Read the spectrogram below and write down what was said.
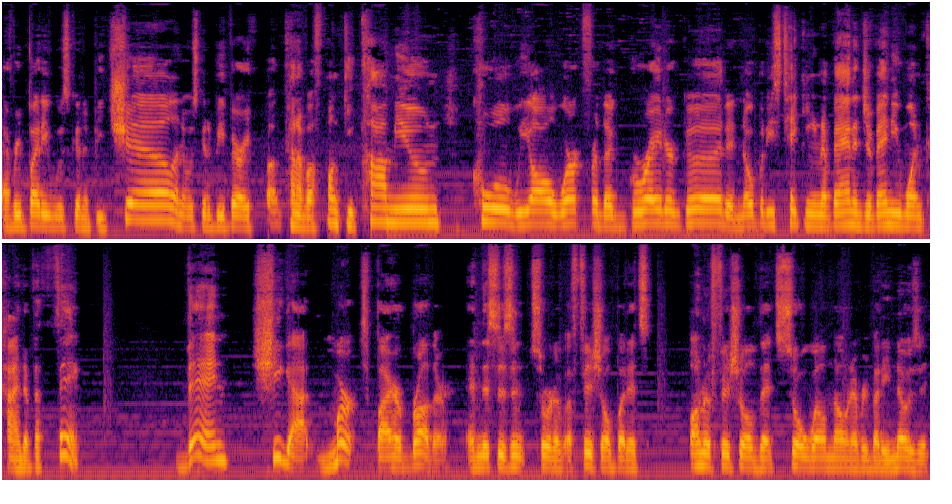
everybody was going to be chill and it was going to be very uh, kind of a funky commune. Cool. We all work for the greater good and nobody's taking advantage of anyone kind of a thing. Then she got murked by her brother. And this isn't sort of official, but it's unofficial that's so well known everybody knows it.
